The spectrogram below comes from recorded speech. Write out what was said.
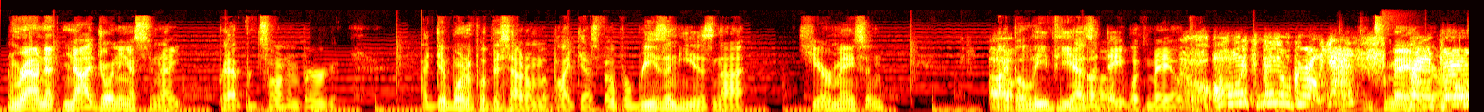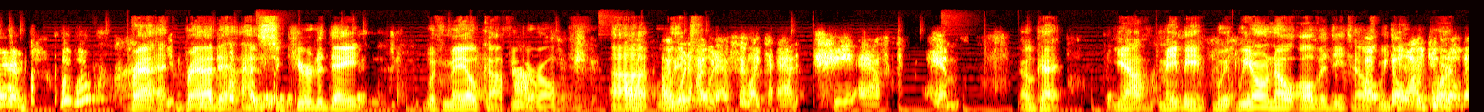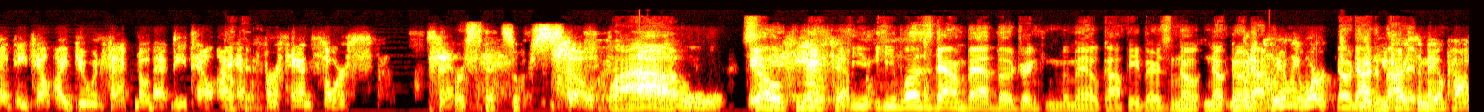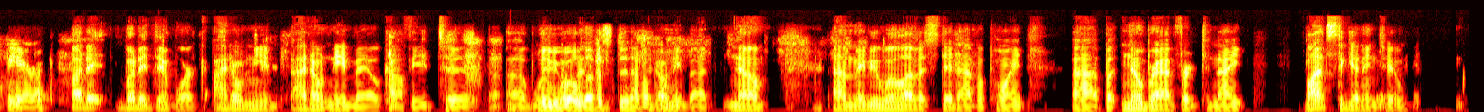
around it. Not joining us tonight, Bradford Sonnenberg. I did want to put this out on the podcast, though. The reason he is not here, Mason, uh I believe he has Uh-oh. a date with Mayo. Girl. Oh, it's Mayo Girl. Yes, it's Mayo Bradford. Girl. Brad Brad has secured a date with Mayo Coffee Girl. Uh, uh, I which... would I would actually like to add she asked him. Okay. Yeah, maybe. We, we don't know all the details. Oh, we no, I do know that detail. I do in fact know that detail. I okay. have a first-hand source. First-hand source. So wow. Um, so it, it, he, he he was down bad though drinking the Mayo coffee. There's no no no. But doubt it clearly worked. No doubt Maybe about it. some Mayo coffee, Eric. But it but it did work. I don't need I don't need Mayo coffee to. Uh, uh maybe Will Levis did have a point. Don't need that. No, um, maybe Will Levis did have a point. Uh, but no Bradford tonight. Lots to get into.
